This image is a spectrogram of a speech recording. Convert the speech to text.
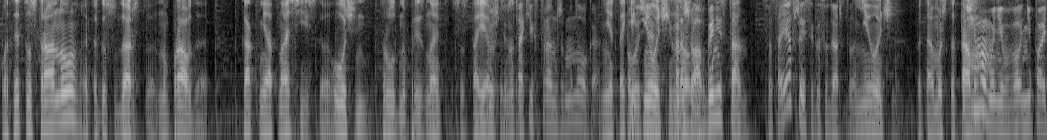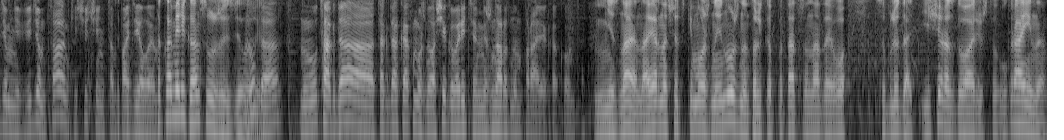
Вот эту страну, это государство, ну правда, как не относись, очень трудно признать состоявшимся. Слушайте, ну таких стран же много. Нет, таких не получается. очень Хорошо, много. Афганистан. Состоявшееся государство? Не очень, потому что там... Почему мы не, не пойдем, не введем танки, еще что-нибудь там поделаем? Так американцы уже сделали. ну да. Ну тогда, тогда как можно вообще говорить о международном праве каком-то? Не знаю, наверное, все-таки можно и нужно, только пытаться надо его соблюдать. Еще раз говорю, что Украина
